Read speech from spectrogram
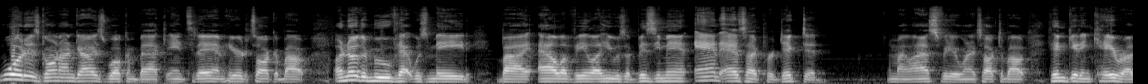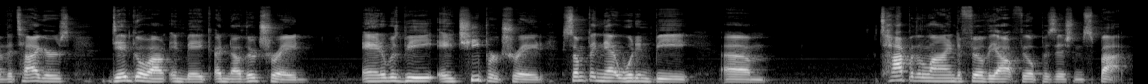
What is going on, guys? Welcome back. And today I'm here to talk about another move that was made by Al Avila. He was a busy man, and as I predicted in my last video when I talked about him getting K-Rod, the Tigers did go out and make another trade, and it would be a cheaper trade, something that wouldn't be um, top of the line to fill the outfield position spot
